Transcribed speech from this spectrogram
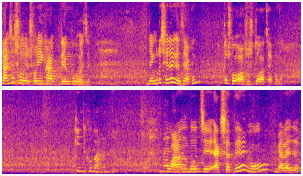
তানিশা শরীর- খারাপ ডেঙ্গু হয়েছে। ডেঙ্গুটা সেরে গেছে এখন তো অসুস্থ আছে এখনও। কিন্তু খুব আনন্দ। খুব আনন্দ হচ্ছে একসাথে মৌ মেলায় যাবে।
